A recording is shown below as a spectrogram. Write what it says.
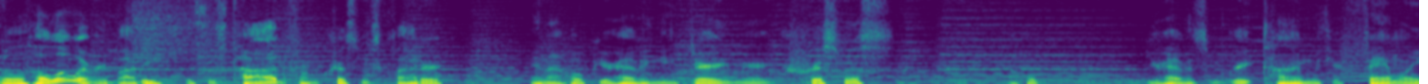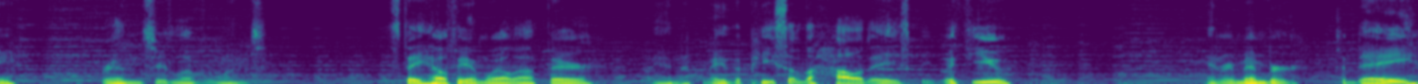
Well, hello, everybody. This is Todd from Christmas Clatter, and I hope you're having a very Merry Christmas. I hope you're having some great time with your family, friends, your loved ones. Stay healthy and well out there, and may the peace of the holidays be with you. And remember, today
